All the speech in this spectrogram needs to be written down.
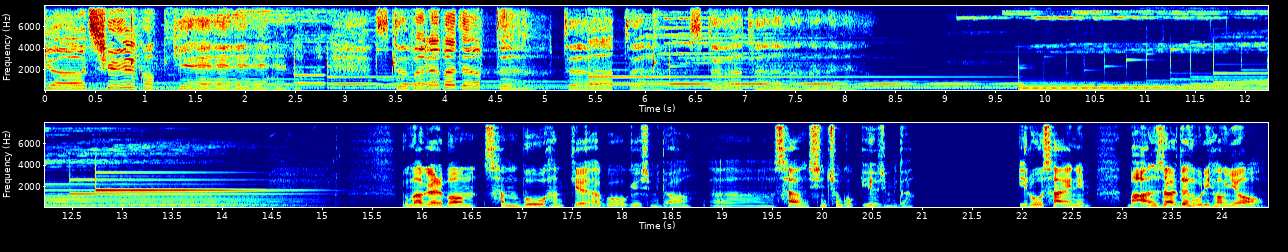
들어봐요 즐겁게 음악 앨범 3부 함께 하고 계십니다. 어, 사연 신청곡 이어집니다. 1호 사연님, 40살 된 우리 형이요.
